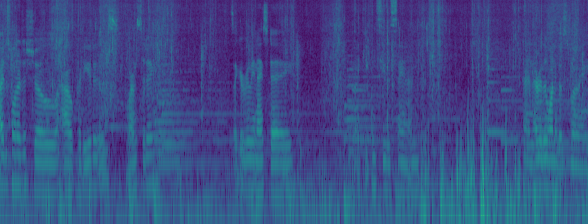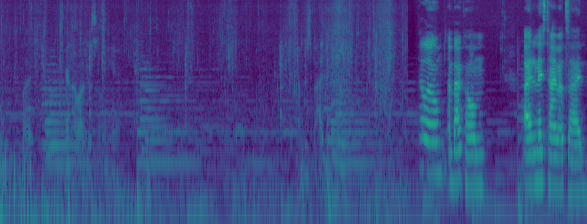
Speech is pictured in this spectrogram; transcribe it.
I just wanted to show how pretty it is where I'm sitting. It's like a really nice day. Like you can see the sand. And I really want to go swimming, but you're not allowed to go swimming here. I'm just vibing. Hello, I'm back home. I had a nice time outside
